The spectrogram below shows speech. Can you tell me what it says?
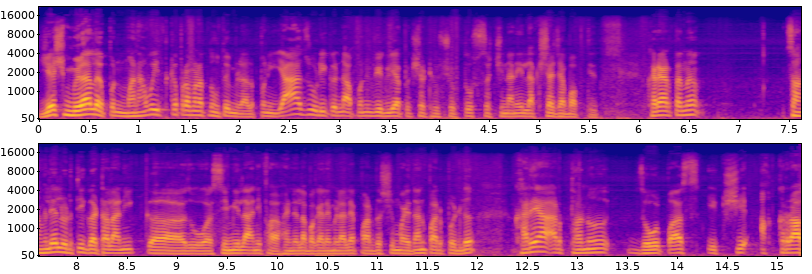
यश मिळालं पण म्हणावं इतकं प्रमाणात नव्हतं मिळालं. पण या जोडीकडनं आपण वेगळी अपेक्षा ठेवू शकतो सचिन आणि लक्षाच्या बाबतीत. खऱ्या अर्थानं चांगल्या लढती गटाला आणि क- सेमीला आणि फा फायनलला बघायला मिळाल्या. पारदर्शी मैदान पार पडलं. खऱ्या अर्थानं जवळपास एकशे अकरा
